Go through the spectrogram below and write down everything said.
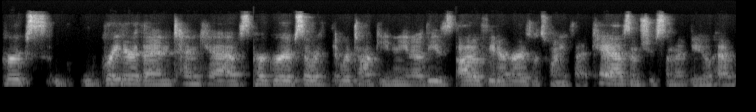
groups greater than 10 calves per group. So we're, we're talking, you know, these auto feeder herds with 25 calves. I'm sure some of you have,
